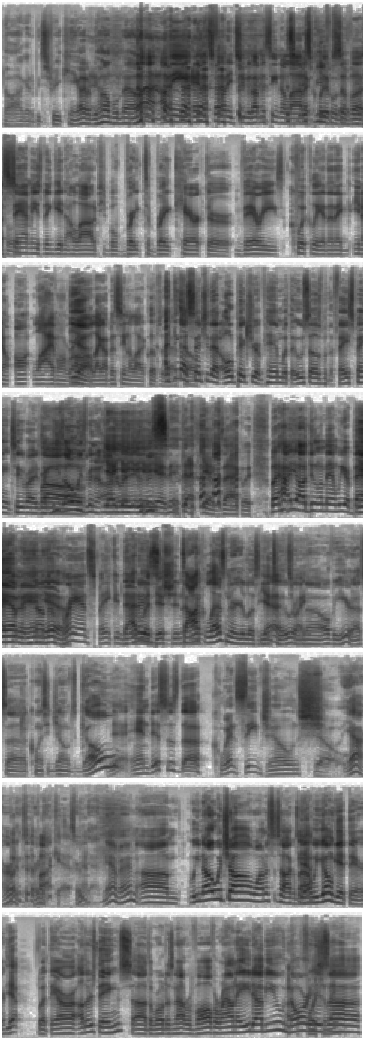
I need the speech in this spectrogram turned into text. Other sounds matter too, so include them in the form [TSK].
no, I got to be the street king. I got to be humble now. Nah, I mean, and it's funny too because I've been seeing a [LAUGHS] lot it's of clips beautiful, of uh. Sami's been getting a lot of people break to break character very quickly, and then they, you know, on live on Raw. Yeah. Like I've been seeing a lot of clips of I that. think I sent you that old picture of him with the Usos with the face paint too, right? It's Bro, like, he's always been an yeah, yeah, yeah, yeah, yeah, yeah, yeah, exactly. [LAUGHS] But how y'all doing, man? We are back Yeah, with man, another yeah. brand spanking new is edition. Doc of, Lesnar you're listening Yeah, to, that's right. and uh, over here that's uh, Quincy Jones. Go. yeah, and this is the Quincy Jones Show. Yeah, I heard Welcome it. to the podcast, heard man. that. Yeah, man. Um, we know what y'all want us to talk about. We gonna get there. Yep. But there are other things. Uh, the world does not revolve around AEW, nor his Unfortunately. uh,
